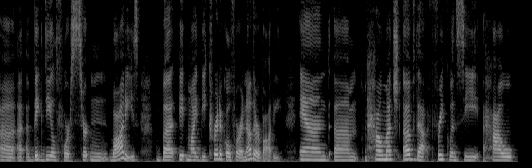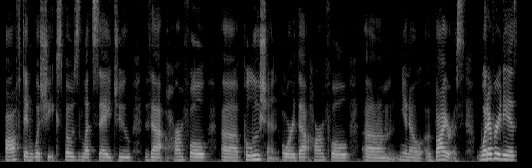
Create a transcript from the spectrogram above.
uh, a big deal for certain bodies, but it might be critical for another body. And um, how much of that frequency, how often was she exposed, let's say, to that harmful uh, pollution or that harmful, um, you know, virus, whatever it is,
